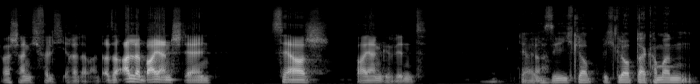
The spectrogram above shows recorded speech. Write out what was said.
wahrscheinlich völlig irrelevant. Also alle Bayern stellen, Serge, Bayern gewinnt. Ja, ja. ich glaube, ich glaub, da kann man,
